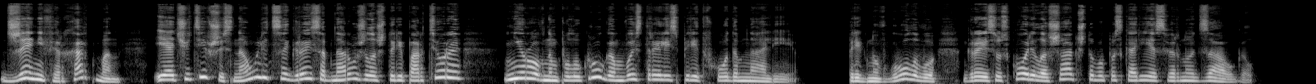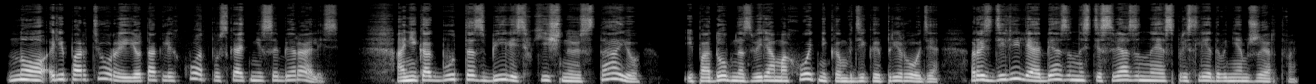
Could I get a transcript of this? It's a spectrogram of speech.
Дженнифер Хартман и очутившись на улице, Грейс обнаружила, что репортеры неровным полукругом выстроились перед входом на аллею. Пригнув голову, Грейс ускорила шаг, чтобы поскорее свернуть за угол. Но репортеры ее так легко отпускать не собирались. Они как будто сбились в хищную стаю и, подобно зверям-охотникам в дикой природе, разделили обязанности, связанные с преследованием жертвы.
